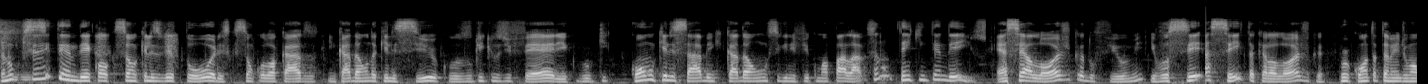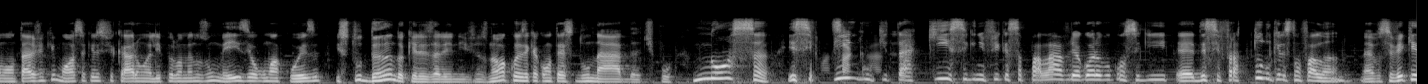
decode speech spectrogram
Eu não preciso entender quais são aqueles vetores que são colocados em cada um daqueles círculos, o que, que os difere, o que, como que eles sabem que cada um significa uma palavra. Você não tem que entender isso. Essa é a lógica do filme e você aceita aquela lógica por conta também de uma montagem que mostra que eles ficaram ali pelo menos um mês e alguma coisa estudando aqueles alienígenas. Não é uma coisa que acontece do nada, tipo, nossa, esse pingo que tá aqui significa essa palavra e agora eu vou conseguir é, decifrar tudo que eles estão falando. Né? Você vê que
